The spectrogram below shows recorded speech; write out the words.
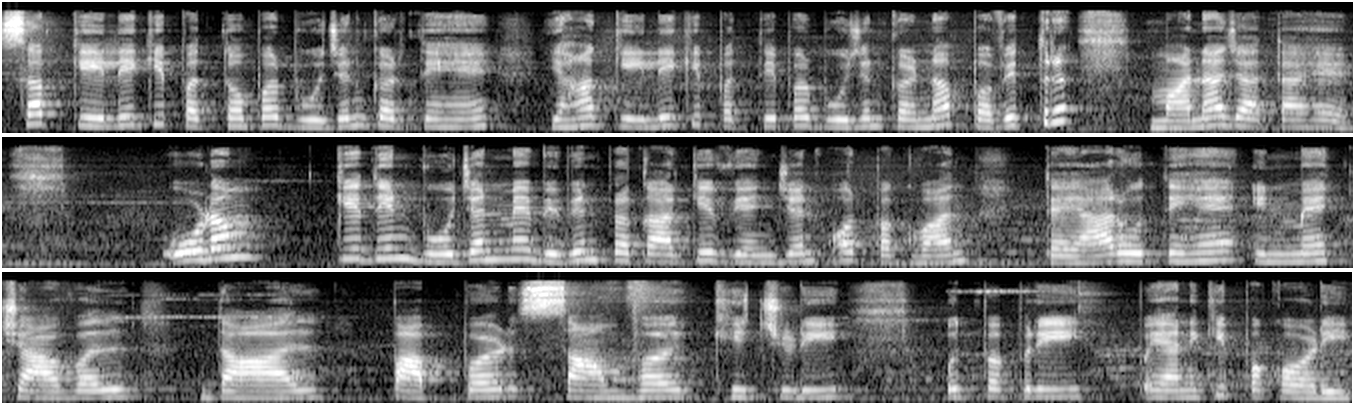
सब केले के पत्तों पर भोजन करते हैं। यहाँ केले के पत्ते पर भोजन करना पवित्र माना जाता है। ओणम के दिन भोजन में विभिन्न प्रकार के व्यंजन और पकवान तैयार होते हैं। इनमें चावल, दाल, पापड़, सांभर, खिचड़ी, उत्पपरी, यानी कि पकौड़ी,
